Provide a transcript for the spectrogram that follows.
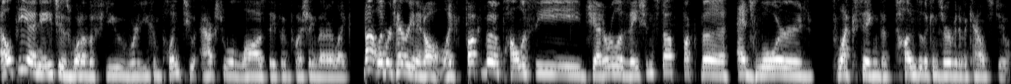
LPNH is one of the few where you can point to actual laws they've been pushing that are like not libertarian at all. Like fuck the policy generalization stuff. Fuck the edge lord flexing that tons of the conservative accounts do.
